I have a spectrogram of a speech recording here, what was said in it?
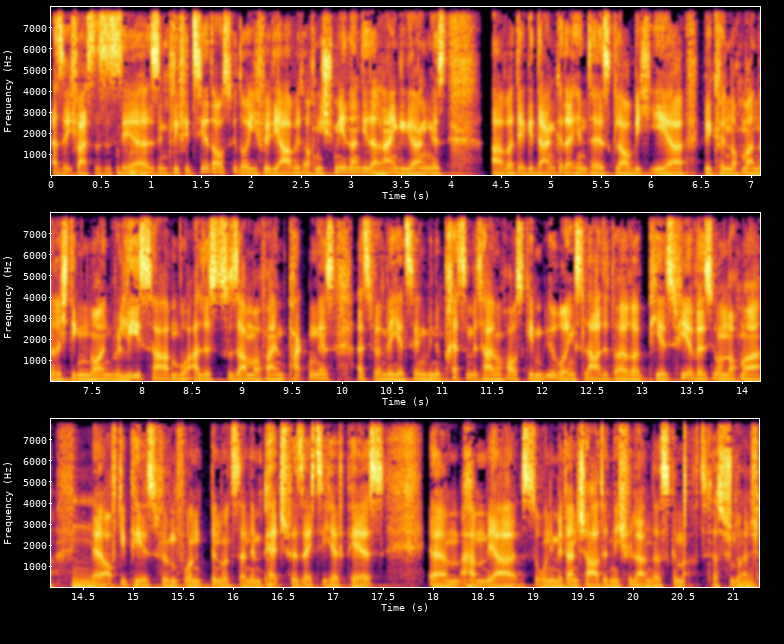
Also ich weiß, das ist sehr mhm. simplifiziert ausgedrückt. Ich will die Arbeit auch nicht schmälern, die da mhm. reingegangen ist. Aber der Gedanke dahinter ist, glaube ich, eher, wir können noch mal einen richtigen neuen Release haben, wo alles zusammen auf einem Packen ist, als wenn wir jetzt irgendwie eine Pressemitteilung rausgeben. Übrigens, ladet eure PS4-Version noch mal mhm. äh, auf die PS5 und benutzt dann den Patch für 60 FPS. Ähm, haben ja Sony mit Uncharted nicht viel anders gemacht. Das stimmt.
